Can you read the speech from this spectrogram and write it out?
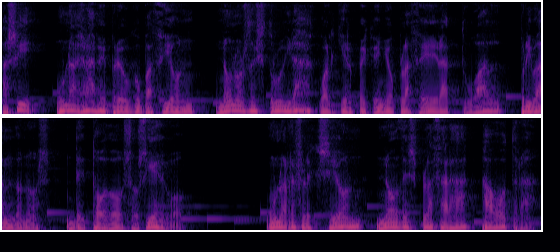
Así, una grave preocupación no nos destruirá cualquier pequeño placer actual privándonos de todo sosiego. Una reflexión no desplazará a otra.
